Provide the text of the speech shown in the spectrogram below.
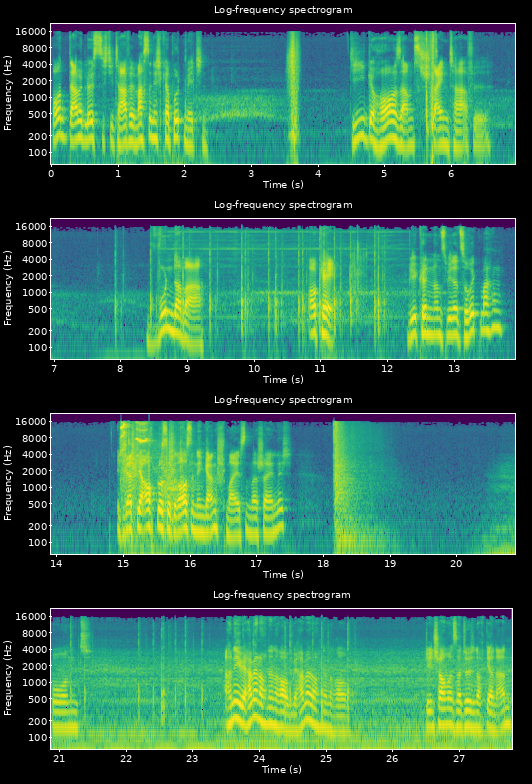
Und damit löst sich die Tafel. Machst du nicht kaputt, Mädchen. Die Gehorsamssteintafel. Wunderbar. Okay. Wir können uns wieder zurück machen. Ich werde dir auch bloß hier draußen in den Gang schmeißen, wahrscheinlich. Und... Ach nee, wir haben ja noch einen Raum. Wir haben ja noch einen Raum. Den schauen wir uns natürlich noch gerne an.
